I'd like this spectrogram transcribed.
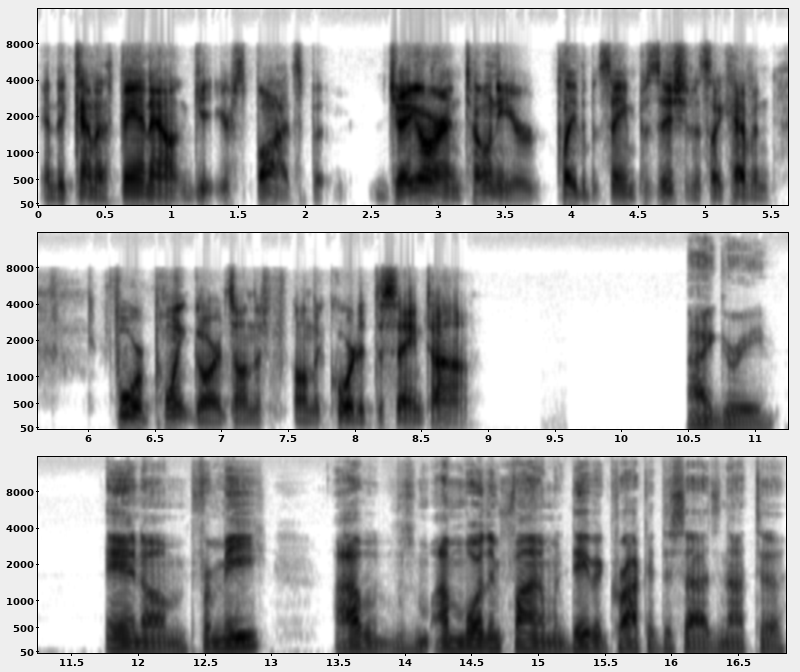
and to kind of fan out and get your spots. But Jr. and Tony are play the same position. It's like having four point guards on the on the court at the same time. I agree. And um, for me, I was I'm more than fine when David Crockett decides not to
